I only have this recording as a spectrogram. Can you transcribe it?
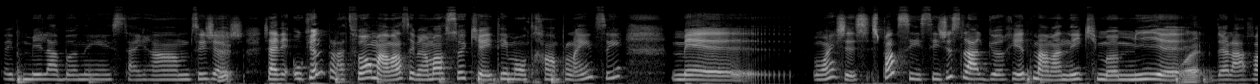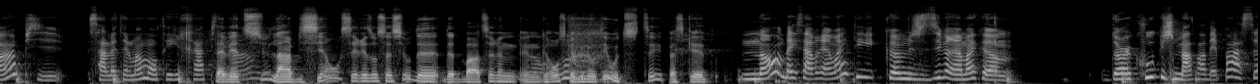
peut-être 1000 abonnés Instagram. Tu sais, j'avais aucune plateforme avant. C'est vraiment ça qui a été mon tremplin, tu sais. Mais... euh, Ouais, je, je pense que c'est- juste l'algorithme à un moment donné qui m'a mis euh, Ouais. de l'avant, puis ça l'a tellement monté rapidement. T'avais-tu l'ambition, ces réseaux sociaux, de, de te bâtir une, grosse communauté ou tu tu sais, parce que Non, ben ça a vraiment été, comme je dis, vraiment comme d'un coup, puis je m'attendais pas à ça,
